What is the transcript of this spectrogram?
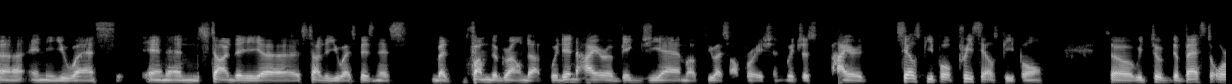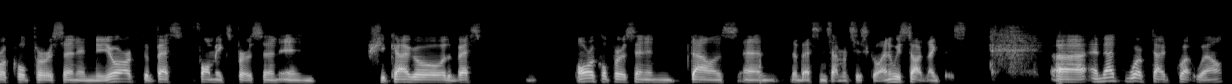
uh, in the US and then started the, uh, started the US business, but from the ground up. We didn't hire a big GM of US operation. We just hired salespeople, pre-sales people, so we took the best Oracle person in New York, the best Informix person in Chicago, the best Oracle person in Dallas, and the best in San Francisco. And we started like this. Uh, and that worked out quite well.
